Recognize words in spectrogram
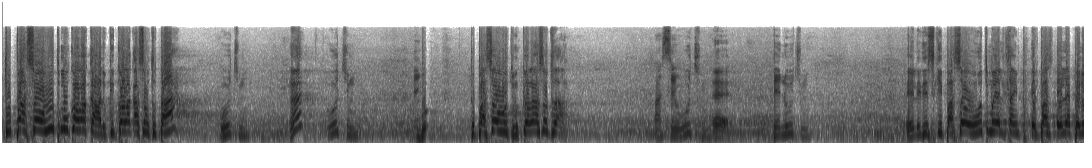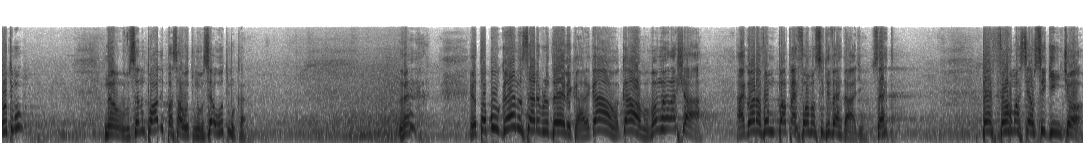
Tu passou o último colocado. Que colocação tu tá? Último. Hã? Último. Bo- Tu passou o último. Que colocação tu tá? Passei o último. É. Penúltimo. Ele disse que passou o último, ele, tá em- ele, ele é penúltimo? Não, você não pode passar o último, você é o último, cara. Né? Eu tô bugando o cérebro dele, cara. Calma, calma, vamos relaxar. Agora vamos para performance de verdade, certo? Performance é o seguinte, ó.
